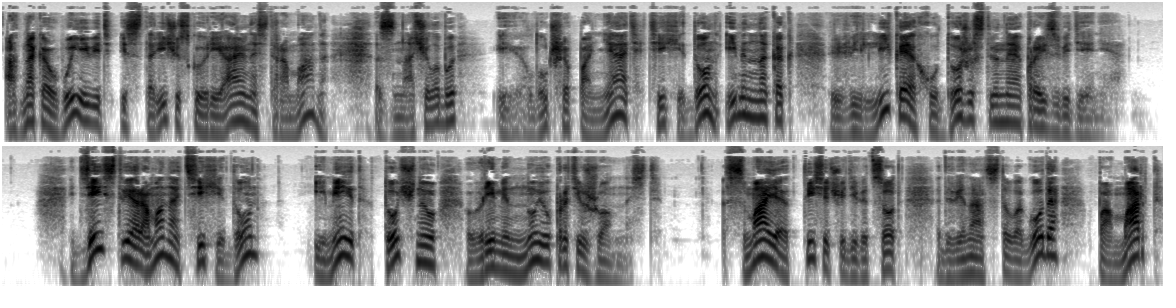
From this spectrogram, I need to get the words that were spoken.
Однако выявить историческую реальность романа значило бы и лучше понять «Тихий дон» именно как великое художественное произведение. Действие романа «Тихий дон» имеет точную временную протяженность. С мая 1912 года по март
